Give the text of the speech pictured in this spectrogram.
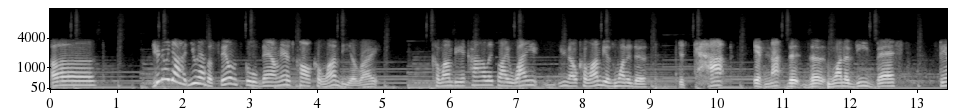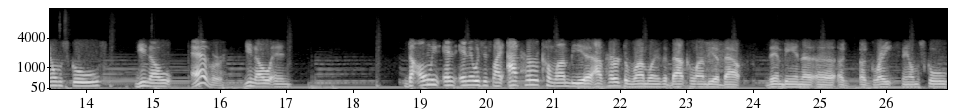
Uh, you know y'all you have a film school down there. It's called Columbia, right? Columbia College. Like why you you know Columbia is one of the the top, if not the the one of the best film schools, you know, ever. You know, and the only and, and it was just like I've heard Columbia, I've heard the rumblings about Columbia about them being a a, a great film school,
